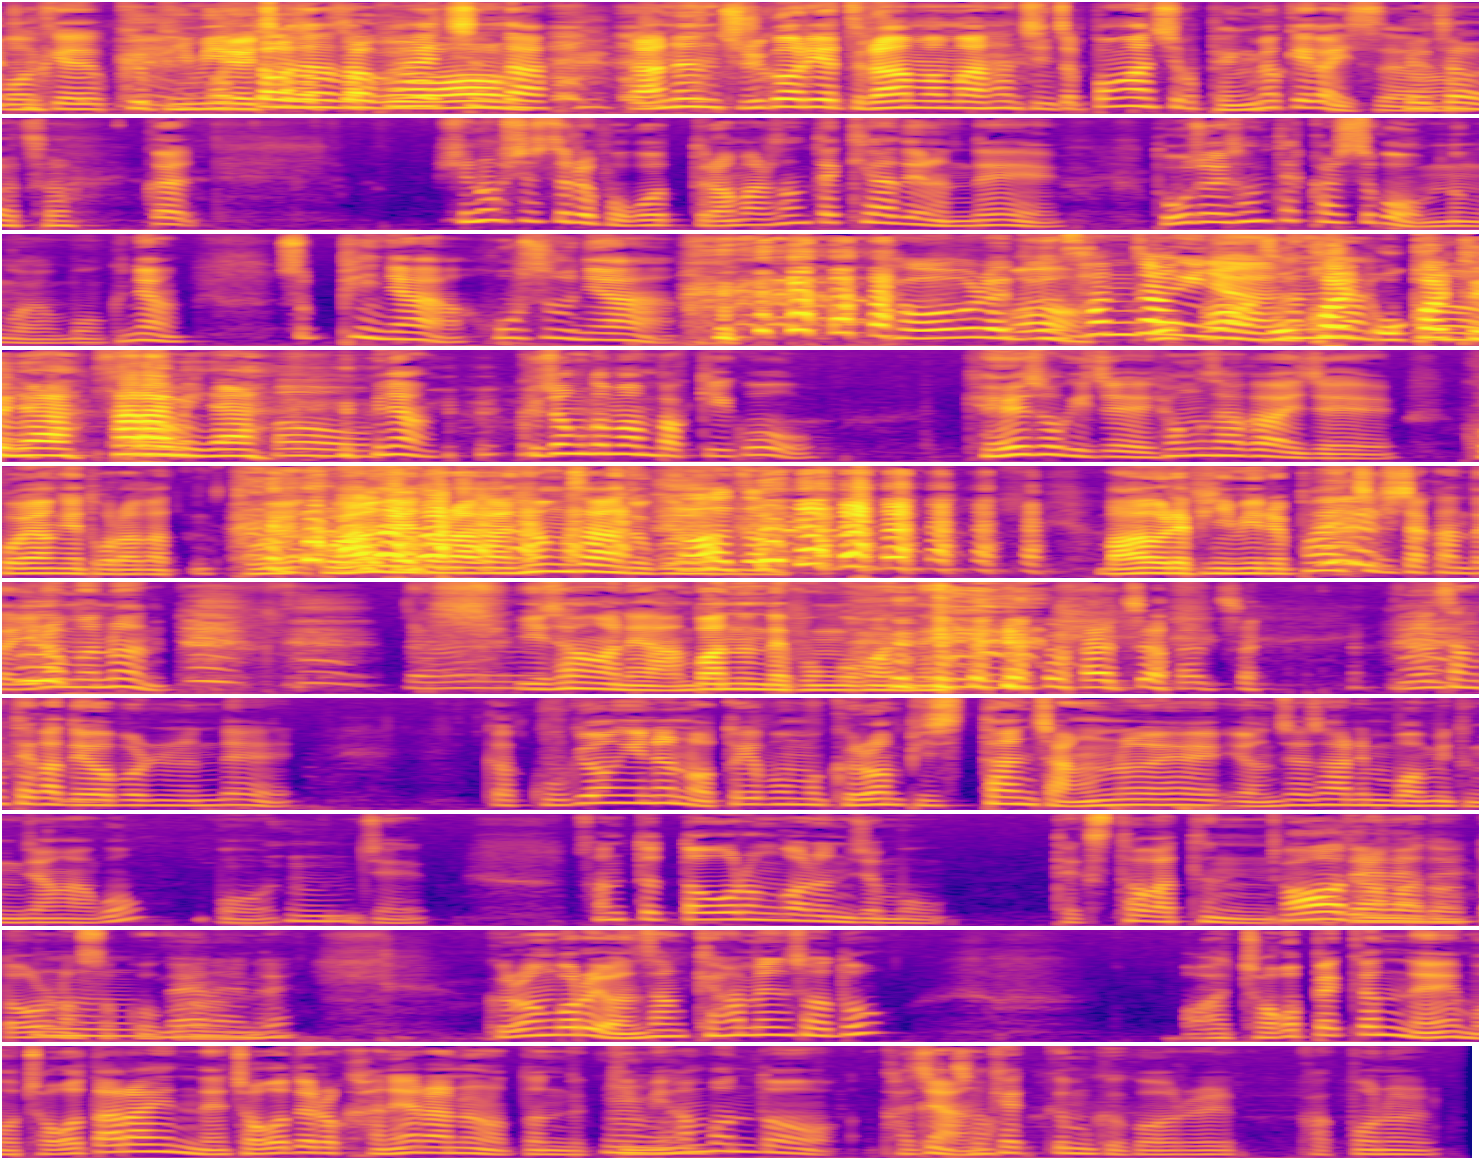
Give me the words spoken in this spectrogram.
뭐 이렇게 그 비밀을 찾아서. 파헤친다라는 줄거리의 드라마만 한 진짜 뻥 안 치고 백몇 개가 있어요. 그렇죠, 그렇죠. 시놉시스를 보고 드라마를 선택해야 되는데 도저히 선택할 수가 없는 거예요. 뭐 그냥 숲이냐 호수냐 겨울에 어, 눈 산장이냐. 어, 어, 산- 오컬 오컬트냐 사람이냐. 어. 그냥 그 정도만 바뀌고 계속 이제 형사가 이제 고향에 돌아가 도- 고향에 돌아간 형사 누구는. 마을의 비밀을 파헤치기 시작한다 이러면은 이상하네 안 봤는데 본 것 같네 맞아, 맞아. 이런 상태가 되어버리는데 그러니까 구경이는 어떻게 보면 그런 비슷한 장르의 연쇄살인범이 등장하고 뭐 음. 이제 선뜻 떠오른 거는 이제 뭐 덱스터 같은 어, 드라마도 네네네. 떠올랐었고 음. 그러는데 네네네. 그런 거를 연상케 하면서도 아 저거 뺏겼네 뭐 저거 따라했네 저거대로 가네라는 어떤 느낌이 음. 한 번도 가지 그쵸. 않게끔 그거를 각본을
